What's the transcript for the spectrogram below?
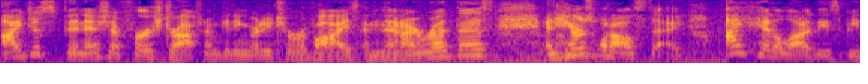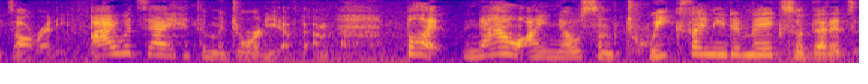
I just finished a first draft I'm getting ready to revise and then I read this and here's what I'll say. I hit a lot of these beats already. I would say I hit the majority of them. But now I know some tweaks I need to make so that it's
